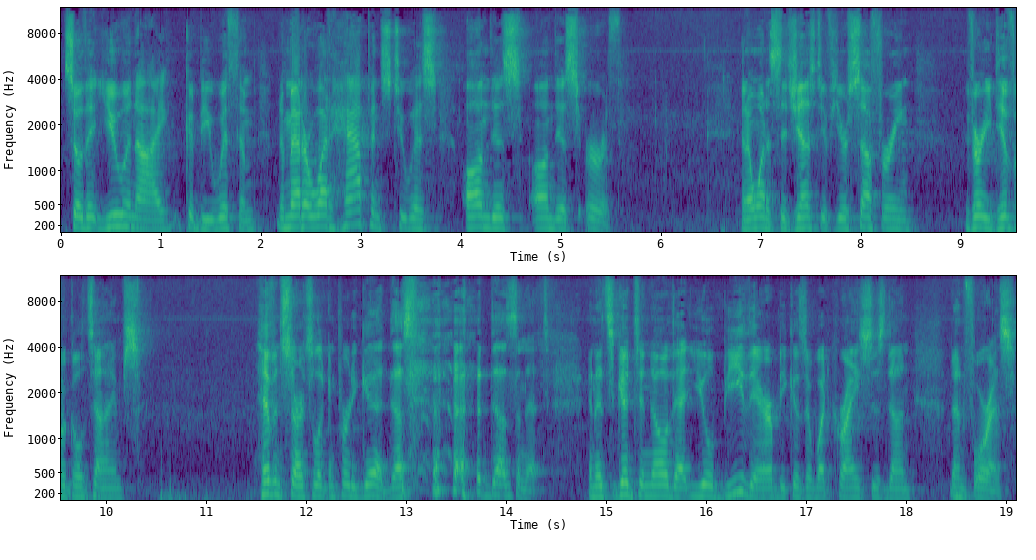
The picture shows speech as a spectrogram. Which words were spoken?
so that you and I could be with him, no matter what happens to us on this, on this earth. And I want to suggest if you're suffering very difficult times, heaven starts looking pretty good, doesn't it? And it's good to know that you'll be there because of what Christ has done, done for us.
